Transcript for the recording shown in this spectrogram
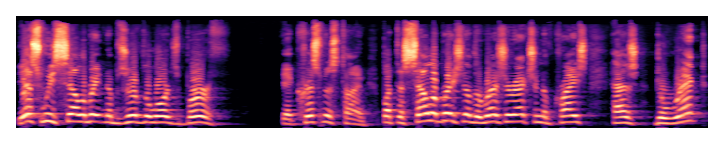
Yes, we celebrate and observe the Lord's birth at Christmas time, but the celebration of the resurrection of Christ has direct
